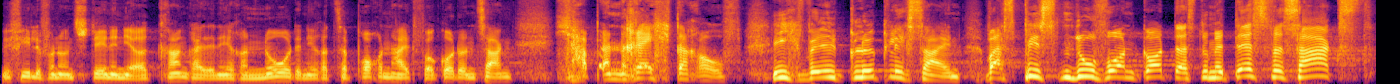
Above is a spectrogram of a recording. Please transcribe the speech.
Wie viele von uns stehen in ihrer Krankheit, in ihrer Not, in ihrer Zerbrochenheit vor Gott und sagen, ich habe ein Recht darauf, ich will glücklich sein. Was bist denn du von Gott, dass du mir das versagst?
